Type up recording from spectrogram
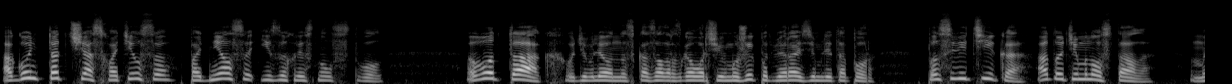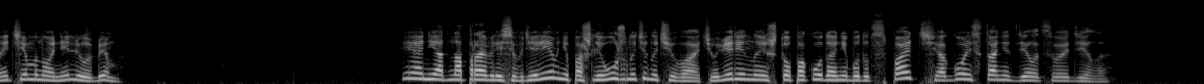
Огонь тотчас схватился, поднялся и захлестнул ствол. «Вот так!» — удивленно сказал разговорчивый мужик, подбирая с земли топор. «Посвети-ка, а то темно стало. Мы темно не любим». И они направились в деревню, пошли ужинать и ночевать, уверенные, что покуда они будут спать, огонь станет делать свое дело.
